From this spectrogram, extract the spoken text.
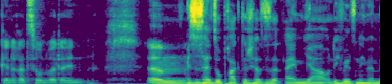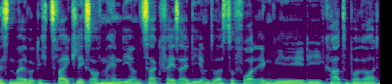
Generationen weiter hinten. Ähm, es ist halt so praktisch. Ich habe es seit einem Jahr und ich will es nicht mehr missen, weil wirklich zwei Klicks auf dem Handy und zack, Face ID und du hast sofort irgendwie die, die Karte parat.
